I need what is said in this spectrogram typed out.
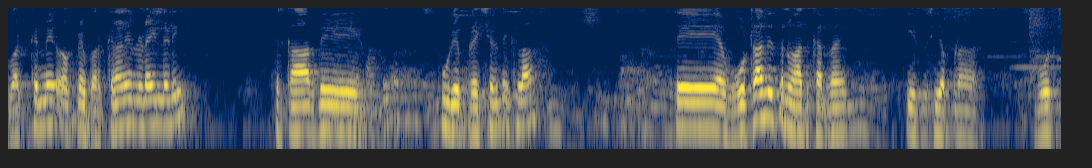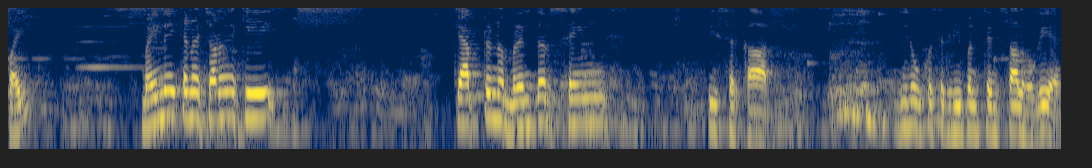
ਵਰਕਰ ਨੇ ਆਪਣੇ ਵਰਕਰਾਂ ਨੇ ਲੜਾਈ ਲੜੀ। ਸਰਕਾਰ ਦੇ ਪੂਰੇ ਪ੍ਰੈਸ਼ਰ ਦੇ ਖਿਲਾਫ। ਤੇ ਵੋਟਰਾਂ ਦੇ ਧੰਨਵਾਦ ਕਰਨਾ ਕਿ ਤੁਸੀਂ ਆਪਣਾ ਵੋਟ ਪਾਈ। ਮੈਂ ਇਹ ਕਹਿਣਾ ਚਾਹੁੰਦਾ ਕਿ ਕੈਪਟਨ ਅਮਰਿੰਦਰ ਸਿੰਘ ਦੀ ਸਰਕਾਰ, ਜਿਹਨੂੰ ਕੋਈ ਤਕਰੀਬਨ 3 ਸਾਲ ਹੋ ਗਏ ਹੈ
